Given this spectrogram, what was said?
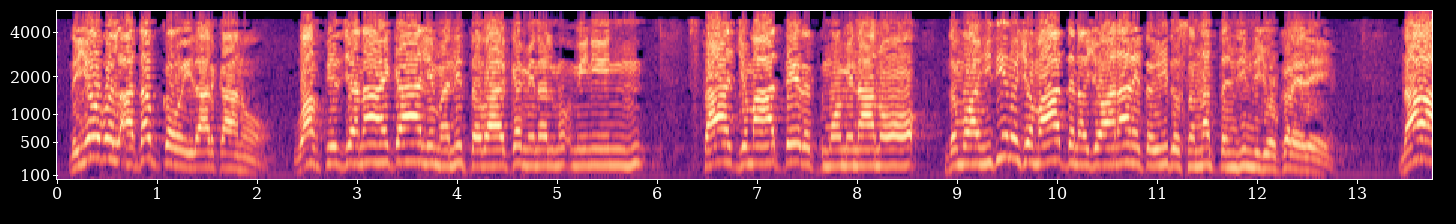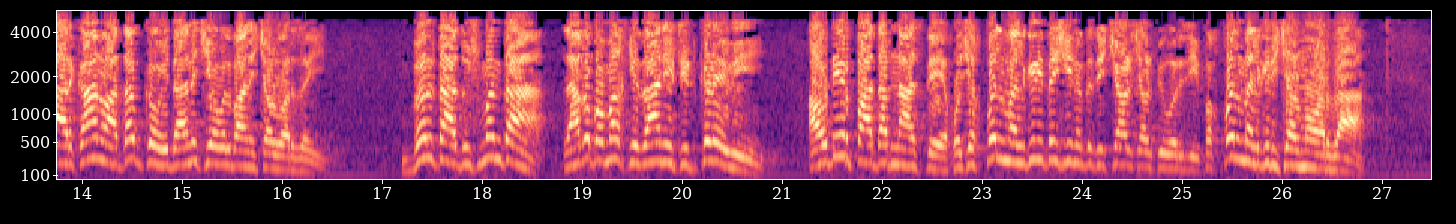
د یو بل ادب کوي د ارکانو وقت جناح کا لمن تباک من المؤمنین ستا جماعت دې د مؤمنانو د موحدینو جماعت د نوجوانانو توحید او سنت تنظیم دی جوړ کړی دی دا ارکان او ادب کوي دانه چې اول باندې چړ ورځي بل تا دشمن تا لاغه په مخ کې ځانې ټیټ کړی وي او ډیر په ادب ناس دی خو چې خپل ملګری ته شي نو د چړ چړ پی ورځي په خپل ملګری چړ مو ورځه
